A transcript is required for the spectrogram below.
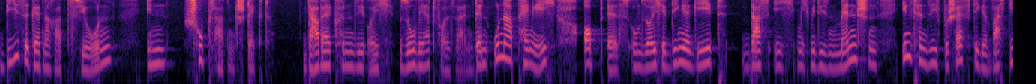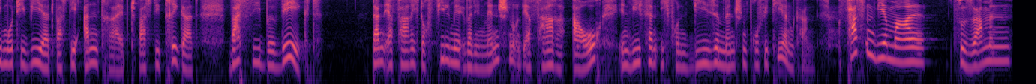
diese Generation in Schubladen steckt. Dabei können sie euch so wertvoll sein. Denn unabhängig, ob es um solche Dinge geht, dass ich mich mit diesen Menschen intensiv beschäftige, was die motiviert, was die antreibt, was die triggert, was sie bewegt, dann erfahre ich doch viel mehr über den Menschen und erfahre auch, inwiefern ich von diesem Menschen profitieren kann. Fassen wir mal zusammen,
